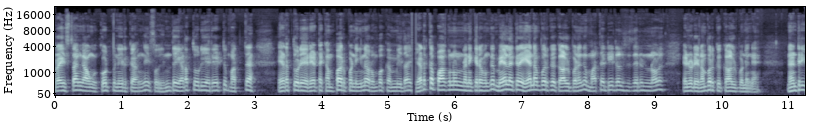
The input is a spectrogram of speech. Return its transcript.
ப்ரைஸ் தாங்க அவங்க கோட் பண்ணியிருக்காங்க. ஸோ இந்த இடத்துடைய ரேட்டு மற்ற இடத்துடைய ரேட்டை கம்பேர் பண்ணிங்கன்னா ரொம்ப கம்மி தான். இடத்த பார்க்கணுன்னு நினைக்கிறவங்க மேலே இருக்கிற என் நம்பருக்கு கால் பண்ணுங்கள் மற்ற டீட்டெயில்ஸ் தெரியணுனாலும் என்னுடைய நம்பருக்கு கால் பண்ணுங்கள் நன்றி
